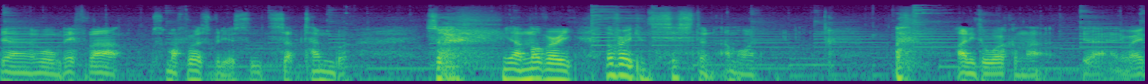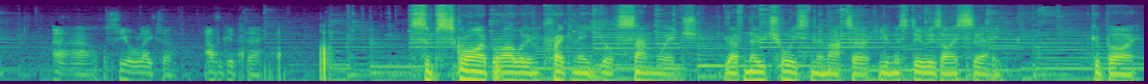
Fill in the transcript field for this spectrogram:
yeah, well, if that. It's my first video since September. So yeah, I'm not very not very consistent, am I? I need to work on that. Yeah. Anyway, uh, I'll see you all later. Have a good day. Subscribe or I will impregnate your sandwich. You have no choice in the matter. You must do as I say. Goodbye.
